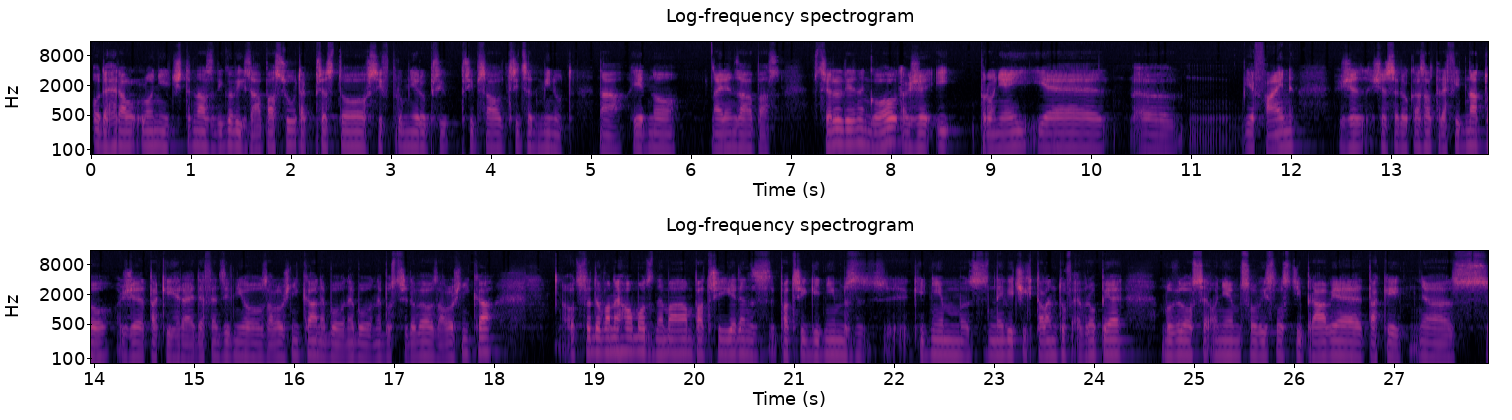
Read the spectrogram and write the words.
odehrál loni 14 ligových zápasů, tak přesto si v průměru při, připsal 30 minut na, jedno, na jeden zápas. Vstřelil jeden gól, takže i pro něj je, je fajn, že, že se dokázal trefit na to, že taky hraje defenzivního záložníka nebo, nebo, nebo středového záložníka. Odsledovaného moc nemám, patří, jeden z, patří k, jedním z, k jedním z největších talentů v Evropě. Mluvilo se o něm v souvislosti právě taky eh, s,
